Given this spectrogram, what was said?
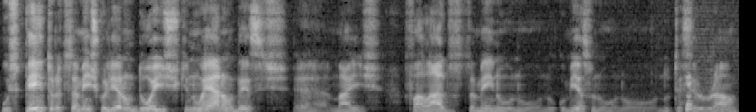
Os Patriots também escolheram dois que não eram desses é, mais falados também no, no, no começo, no, no, no, terceiro round.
